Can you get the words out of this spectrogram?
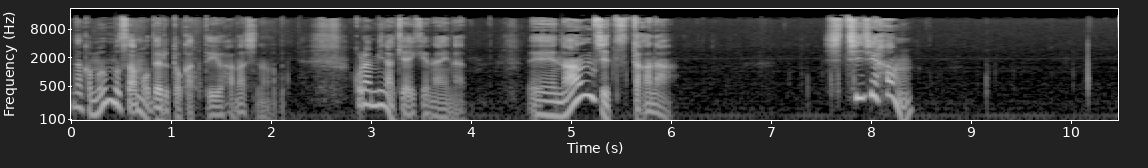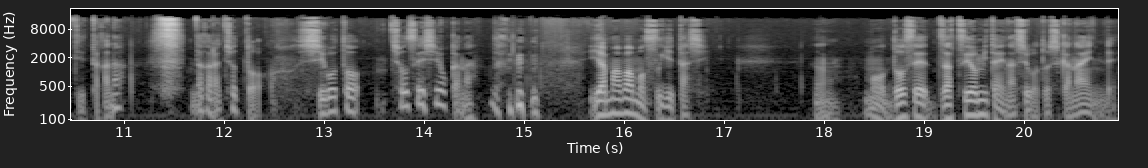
なんかムンムさんも出るとかっていう話なので、これは見なきゃいけないな。えー、何時っつったかな ?7 時半？って言ったかな？だからちょっと仕事調整しようかな。山場も過ぎたし、うん、もうどうせ雑用みたいな仕事しかないんで。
